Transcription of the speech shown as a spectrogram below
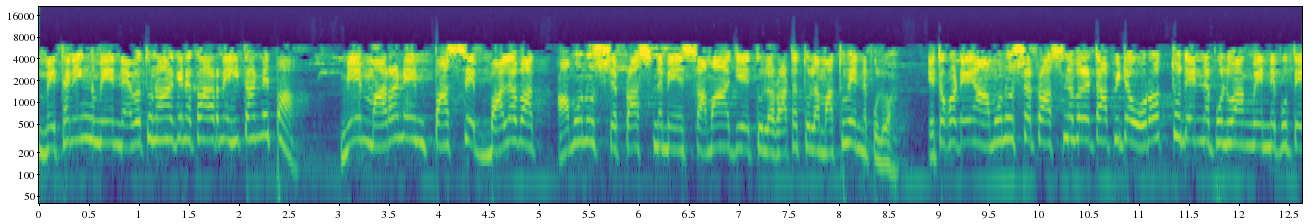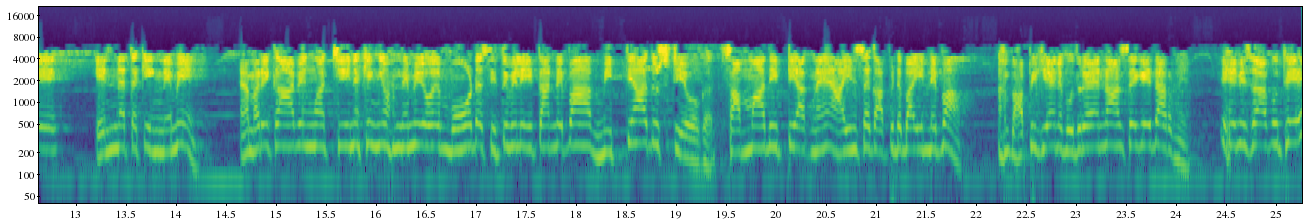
මෙතනින් මේ නැවතුණාගෙන කාරණේ හිතන්න එපා. මේ මරණයෙන් පස්සේ බලවත් අමනුෂ්‍ය ප්‍රශ්න මේ සමාජය තුල රට තුල මතුවෙන්න පුළුවන්. එතකොට ඒ අමනුෂ්‍ය ප්‍රශ්නවලට අපිට ඔරොත්තු දෙන්න පුළුවන් වෙන්නේ පුතේ එන්නතකින් නෙමේ. ඇමරිකාවෙන්වත් චීනකින්වත් නෙමෙයි ඔය මෝඩ සිතුවිලි හිතන්න එපා. මිත්‍යා දෘෂ්ටියෝක සම්මා දිට්ඨියක් නැහැ. අහිංසක අපිට බයින්න එපා. අපි කියන්නේ බුදුරජාණන් වහන්සේගේ ධර්මය. ඒ නිසා පුතේ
